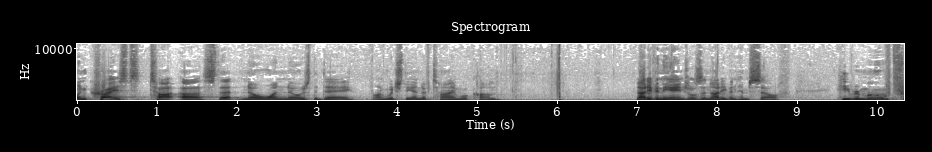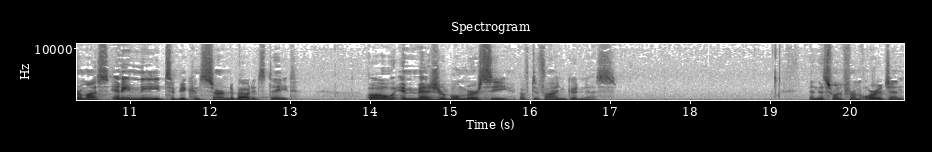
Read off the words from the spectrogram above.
when Christ taught us that no one knows the day on which the end of time will come, not even the angels and not even himself, he removed from us any need to be concerned about its date. O oh, immeasurable mercy of divine goodness! and this one from Origen.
